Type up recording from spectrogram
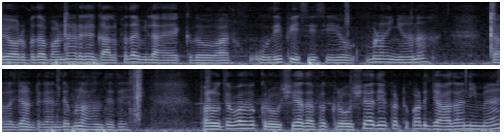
ਯੂਰਪ ਦਾ ਬਣਨਾ ਹਟ ਗਿਆ ਗਲਫ ਦਾ ਵੀ ਲਾਇਆ ਇੱਕ ਦੋ ਵਾਰ, ਉਹਦੀ ਪੀਸੀਸੀ ਬਣਾਈਆਂ ਹਨਾ। ਚੱਲ ਏਜੰਟ ਕਹਿੰਦੇ ਬਣਾ ਦਿੰਦੇ ਤੇ। ਪਰ ਉਹਦੇ ਬਾਅਦ ਫਿਰ ਕਰੋਸ਼ੀਆ ਦਾ, ਫਿਰ ਕਰੋਸ਼ੀਆ ਦੀ ਘੱਟੋ ਘੱਟ ਜ਼ਿਆਦਾ ਨਹੀਂ ਮੈਂ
